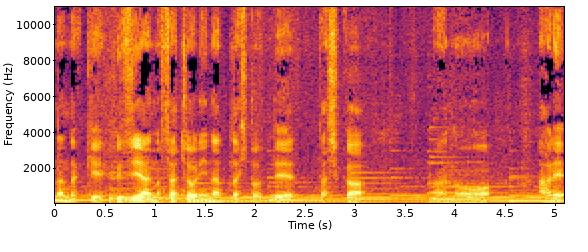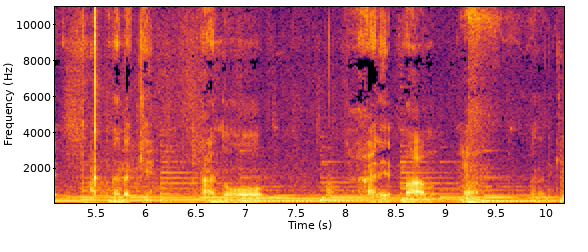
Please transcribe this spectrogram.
なんだっけ富士屋の社長になった人って確かあのあれなんだっけあのあれまあまあなんだっけ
